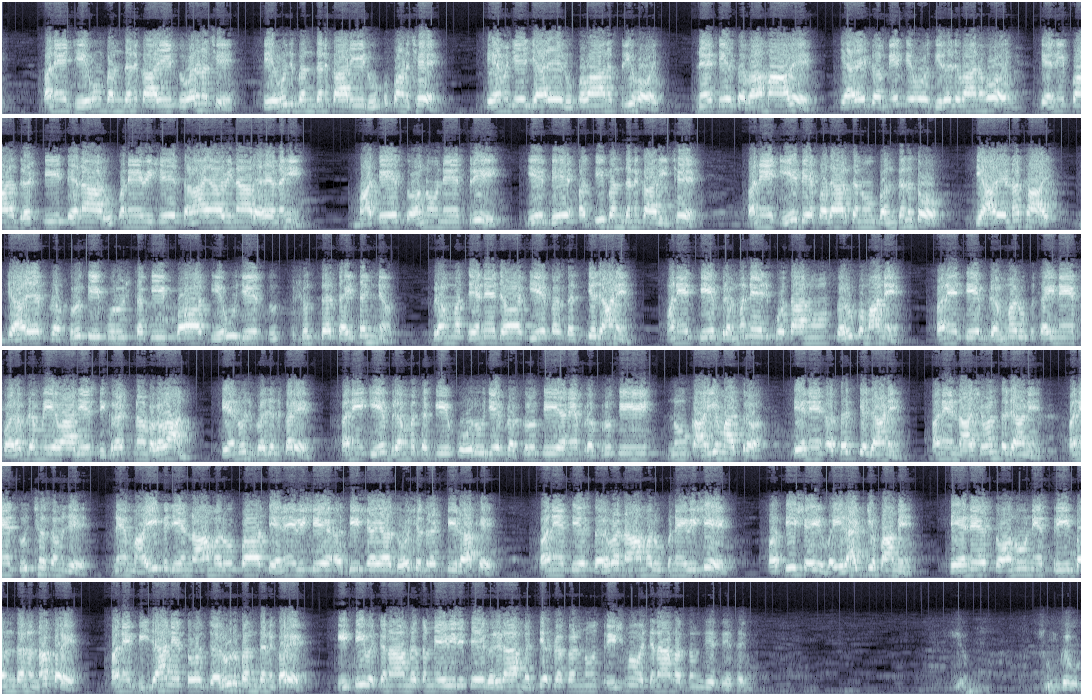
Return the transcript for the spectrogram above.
અને જેવું બંધનકારી સુવર્ણ છે, તેવું જ બંધનકારી રૂપ પણ છે. એમ જે જયારે રૂપવાન સ્ત્રી હોય ને તે સભામાં આવે, ત્યારે ગમે તેવો ધીરજવાન હોય, તેની પણ દ્રષ્ટિ તેના રૂપને વિશે તણાયા વિના રહે નહીં. માટે સોનું ને સ્ત્રી એ બે અતિ બંધનકારી છે. અને એ બે પદાર્થનું બંધન તો ત્યારે ન થાય જ્યારે પ્રકૃતિ પુરુષ થકી પદ એવું જે શુદ્ધ ચૈતન્ય, બ્રહ્મ તેને જ એક સત્ય જાણે, અને તે બ્રહ્મને જ પોતાનું સ્વરૂપ માને, અને તે બ્રહ્મરૂપ થઈને પરબ્રહ્મ એવા જે શ્રી કૃષ્ણ ભગવાન, તેનું જ ભજન કરે, અને એ બ્રહ્મ થકી ઓરું જે પ્રકૃતિ અને પ્રકૃતિ નું કાર્ય માત્ર, તેને અસત્ય જાણે, અને નાશવંત જાણે, અને તુચ્છ સમજે ને માઇક જે નામ રૂપ તેને વિશે અતિશય દોષ દ્રષ્ટિ રાખે અને તે સર્વ નામ રૂપ ને વિશે અતિશય વૈરાગ્ય પામે. તેને સોનું ને સ્ત્રી બંધન ન કરે અને બીજાને તો જરૂર બંધન કરે. ઇતિ વચનામૃતમ એવી રીતે ગરડા મધ્ય પ્રકરણનું ત્રીસમું વચનામૃતમ જે તે થયું. શું ગયું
